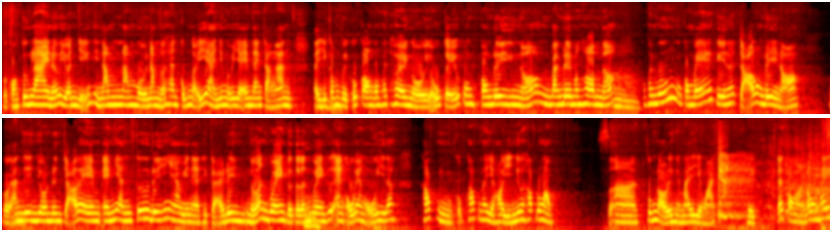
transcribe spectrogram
Rồi còn tương lai nữa ví dụ anh diễn thì 5 năm 10 năm nữa thì anh cũng nghỉ à nhưng mà bây giờ em đang cần anh. Tại vì công việc của con con phải thuê người đủ kiểu con con đi nữa ban đêm ban hôm nữa. Con phải mướn con bé kia nó chở con đi nọ. Rồi anh đi anh vô nên chở em em với anh cứ đi với nhau vậy nè thì kệ đi. Nữa anh quen từ từ anh quen cứ an ủi an ủi gì đó. Khóc cũng khóc nói giờ thôi vậy nếu khóc đúng không à, cúng đồ đi ngày mai đi về ngoại. Thì cái con lần đó con thấy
